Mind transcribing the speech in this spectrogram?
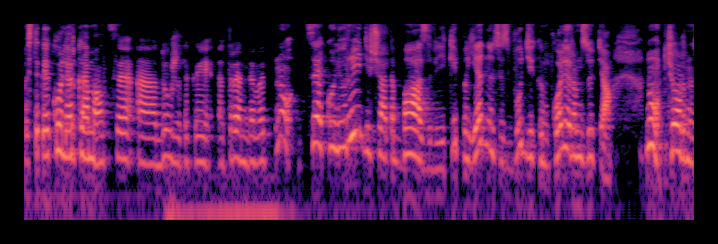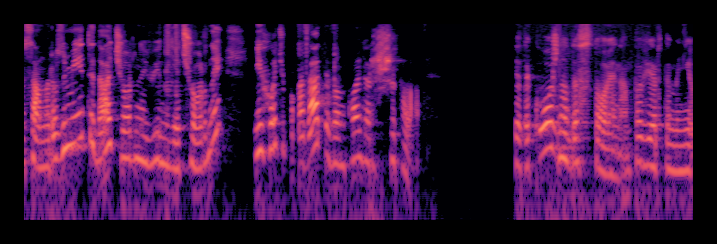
Ось такий колір кемел це е, дуже такий трендовий. Ну, це кольори, дівчата, базові, які поєднуються з будь-яким кольором взуття. Ну, чорний саме розумієте, да? чорний він є чорний. І хочу показати вам колір шоколад. Кожна достойна, повірте мені,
